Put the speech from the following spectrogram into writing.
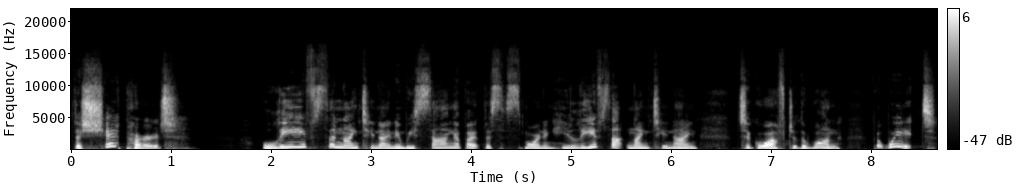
the shepherd leaves the 99, and we sang about this this morning. He leaves that 99 to go after the one. But wait,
